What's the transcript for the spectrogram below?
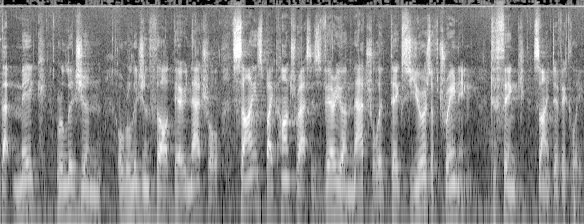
that make religion or religion thought very natural. Science, by contrast, is very unnatural. It takes years of training to think scientifically.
